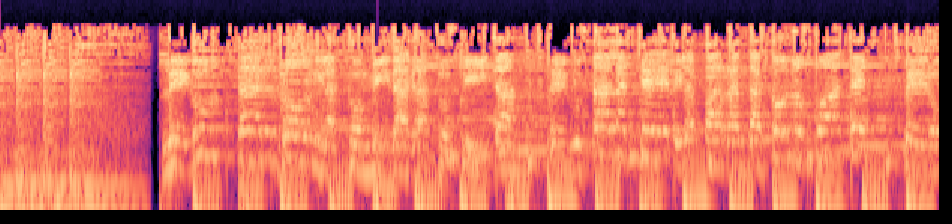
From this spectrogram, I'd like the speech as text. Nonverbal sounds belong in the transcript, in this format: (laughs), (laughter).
Le gusta el ron y la comida grasosita, le gusta la chela y la parranda con los guates, pero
